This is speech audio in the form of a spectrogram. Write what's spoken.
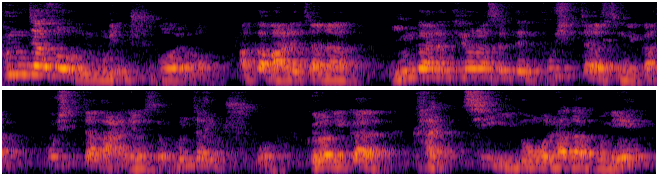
혼자서 우린 죽어요 아까 말했잖아 인간은 태어났을 때 포식자였습니까? 포식자가 아니었어요 혼자는 죽어 그러니까 같이 이동을 하다 보니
